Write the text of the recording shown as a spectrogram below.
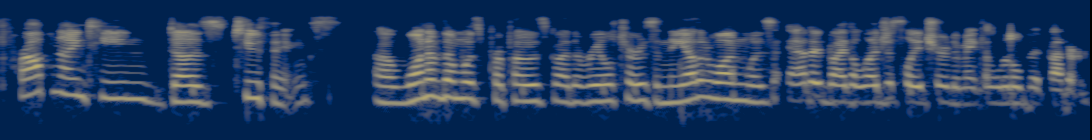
Prop 19 does two things. Uh, one of them was proposed by the realtors, and the other one was added by the legislature to make it a little bit better.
